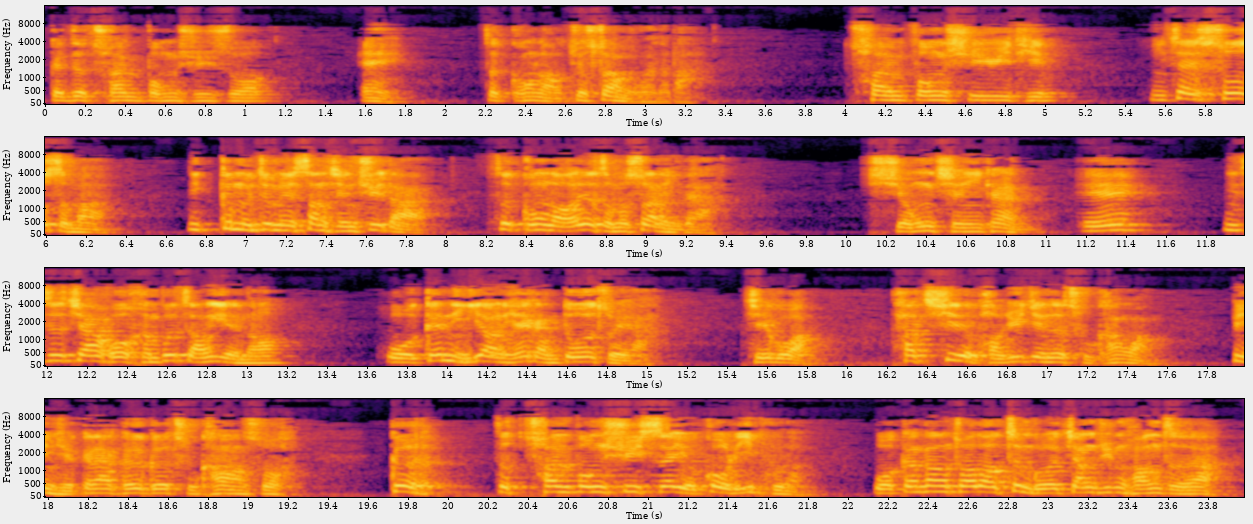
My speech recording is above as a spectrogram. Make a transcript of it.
跟着穿风须说：“哎，这功劳就算我的吧。”穿风须一听，你在说什么？你根本就没上前去打，这功劳要怎么算你的？熊虔一看，哎，你这家伙很不长眼哦，我跟你要你还敢多嘴啊？结果啊，他气得跑去见这楚康王。并且跟他哥哥楚康王说：“哥，这穿风须实在有够离谱了。我刚刚抓到郑国的将军黄泽啊，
